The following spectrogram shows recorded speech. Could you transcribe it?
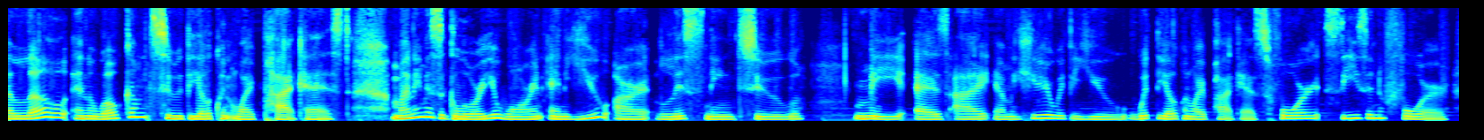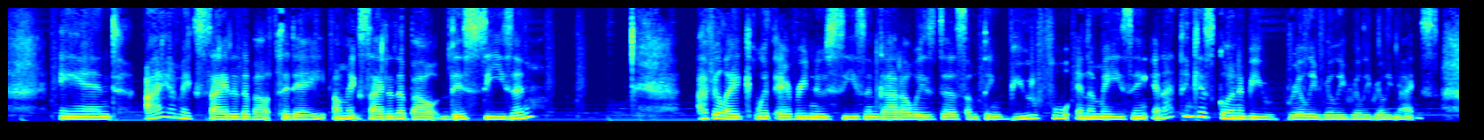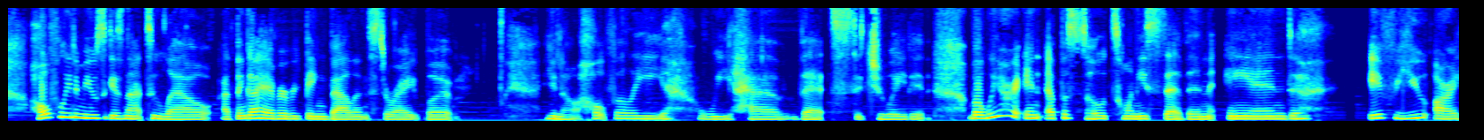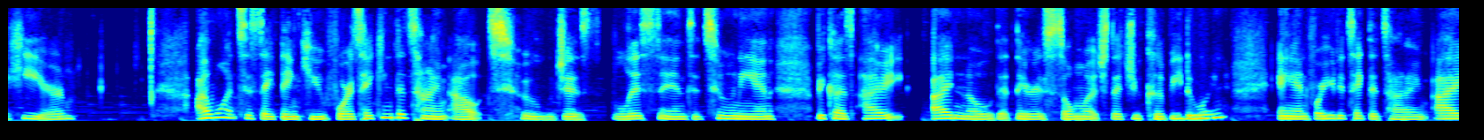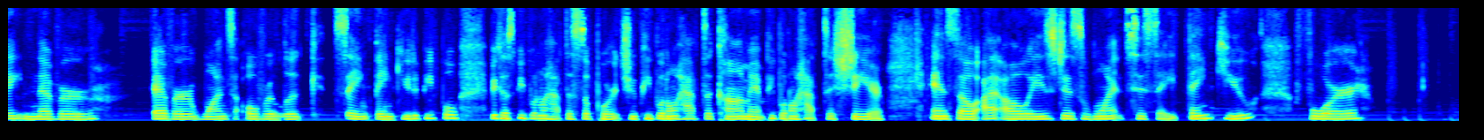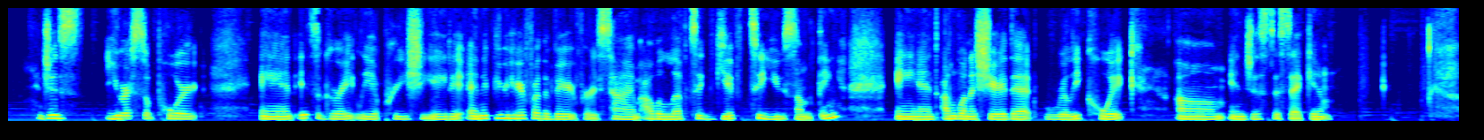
Hello, and welcome to the Eloquent Wife podcast. My name is Gloria Warren, and you are listening to me as I am here with you with the Eloquent Wife podcast for season four. And I am excited about today. I'm excited about this season. I feel like with every new season, God always does something beautiful and amazing. And I think it's going to be really, really, really, really nice. Hopefully, the music is not too loud. I think I have everything balanced right, but you know, hopefully we have that situated. But we are in episode 27. And if you are here, I want to say thank you for taking the time out to just listen, to tune in, because I I know that there is so much that you could be doing. And for you to take the time, I never ever want to overlook saying thank you to people because people don't have to support you. People don't have to comment. People don't have to share. And so I always just want to say thank you for just your support and it's greatly appreciated. And if you're here for the very first time, I would love to gift to you something, and I'm going to share that really quick um, in just a second.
